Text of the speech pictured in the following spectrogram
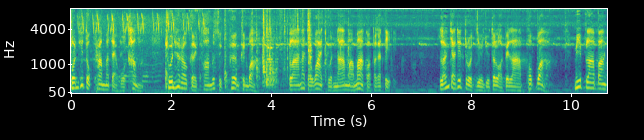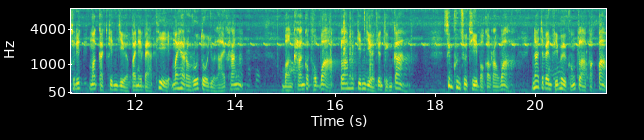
ฝนที่ตกพรำมาแต่หัวค่ำชวนให้เราเกิดความรู้สึกเพิ่มขึ้นว่า ปลาน่าจะว่ายทวนน้ำมามากกว่าปกติ หลังจากที่ตรวจเหยื่ออยู่ตลอดเวลาพบว่า มีปลาบางชนิดมากัดกินเหยื่อไปในแบบที่ไม่ให้เรารู้ตัวอยู่หลายครั้ง บางครั้งก็พบว่าปลามากินเหยื่อจนถึงก้าง ซึ่งคุณสุธีบอกกับเราว่า น่าจะเป็นฝีมือของปลาปักเป้า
